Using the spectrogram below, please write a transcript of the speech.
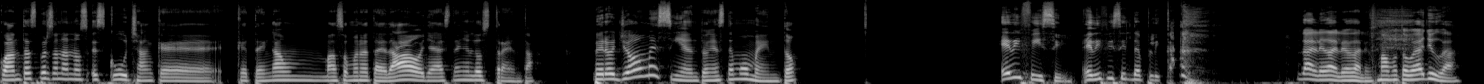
cuántas personas nos escuchan que, que tengan más o menos esta edad o ya estén en los 30. Pero yo me siento en este momento. Es difícil, es difícil de explicar. Dale, dale, dale. Vamos, te voy a ayudar.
